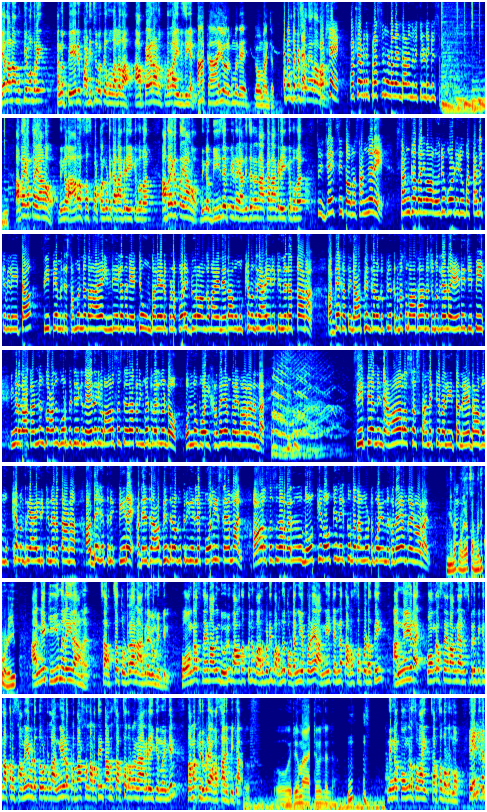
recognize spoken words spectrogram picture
ഏതാണ് ആ മുഖ്യമന്ത്രി? അങ്ങ് പേര് പഠിച്ചു വെക്കുന്നത് നല്ലതാ. ആ പേരാണ് പിണറായി വിജയൻ. ആ കാര്യം ഓർക്കുമ്പോ ദേ രോമാഞ്ചം. ബന്ധപ്പെട്ട് പക്ഷേ പക്ഷെ അവിടെ ഒരു പ്രശ്നമുള്ളത് എന്താണെന്ന് വെച്ചിട്ടുണ്ടെങ്കിൽ അദ്ദേഹത്തെയാണോ നിങ്ങൾ ആർ എസ് എസ് പട്ടം കൊടുക്കാൻ ആഗ്രഹിക്കുന്നത്? അദ്ദേഹത്തെയാണോ നിങ്ങൾ ബി ജെ പിയുടെ അനുചരനാക്കാൻ ആഗ്രഹിക്കുന്നത്? ശ്രീ ജേക്സി തോമസ് അങ്ങനെ സംഘപരിവാർ ഒരു കോടി രൂപ തലയ്ക്ക് വിലയിട്ട സി പി എമ്മിന്റെ സമുന്നതനായ ഇന്ത്യയിലെ തന്നെ ഏറ്റവും തലയെടുപ്പുള്ള പോളിറ്റ് ബ്യൂറോ അംഗമായ നേതാവ് മുഖ്യമന്ത്രി ആയിരിക്കുന്നിടത്താണ്. അദ്ദേഹത്തിന്റെ ആഭ്യന്തര വകുപ്പിൽ ക്രമസമാധാന ചുമതലയുള്ള എ ഡി ജി പി ഇങ്ങനെ കണ്ണും കാതും കൂർപ്പിച്ചിരിക്കുന്ന ഏതെങ്കിലും ആർ എസ് എസ് നേതാക്കൾ ഇങ്ങോട്ട് വരുന്നുണ്ടോ? ഒന്നുപോയി ഹൃദയം കൈമാറാണെന്ന് സി പി എമ്മിന്റെ ആർ എസ് എസ് തലയ്ക്ക് വലിയിട്ട നേതാവ് മുഖ്യമന്ത്രി ആയിരിക്കുന്നിടത്താണ് അദ്ദേഹത്തിന് കീഴെ അദ്ദേഹത്തിന്റെ ആഭ്യന്തര വകുപ്പിന് കീഴിലെ പോലീസ് ഏമാൻ ആർ എസ് എസ്കാർ വരുന്നത് നോക്കി നോക്കി നിൽക്കുന്നത് അങ്ങോട്ട് പോയി ഒന്ന് ഹൃദയം കൈമാറാൻ. ഇങ്ങനെ പോയാൽ സംഗതി കുഴയും. അങ്ങേക്ക് ഈ നിലയിലാണ് ചർച്ച തുടരാൻ ആഗ്രഹമെങ്കിൽ. കോൺഗ്രസ് നേതാവിന്റെ ഒരു വാദത്തിന് മറുപടി പറഞ്ഞു തുടങ്ങിയപ്പോഴേ അങ്ങേക്ക് എന്നെ തടസ്സപ്പെടുത്തി അങ്ങയുടെ കോൺഗ്രസ് നേതാവിനെ അനുസ്മരിപ്പിക്കുന്ന അത്ര സമയം എടുത്തുകൊണ്ടുള്ള അങ്ങയുടെ പ്രഭാഷണം നടത്തിയിട്ടാണ് ചർച്ച തുടരാൻ ആഗ്രഹിക്കുന്നതെങ്കിൽ നമുക്കിതിവിടെ അവസാനിപ്പിക്കാം. ഒരു മാറ്റവും ഇല്ലല്ലോ. നിങ്ങൾ കോൺഗ്രസുമായി ചർച്ച തുടർന്നു. എനിക്ക്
